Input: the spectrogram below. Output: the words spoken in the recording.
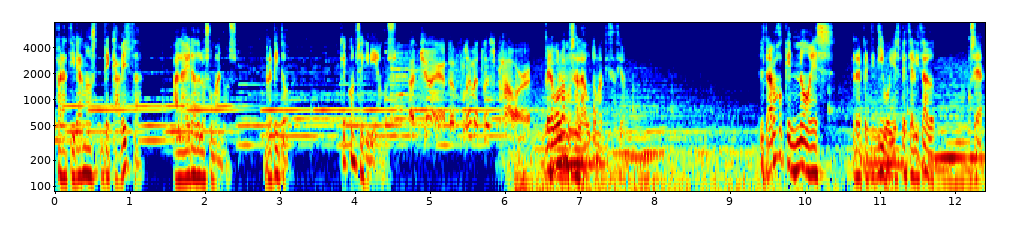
para tirarnos de cabeza a la era de los humanos? Repito, ¿qué conseguiríamos? Pero volvamos a la automatización. El trabajo que no es repetitivo y especializado, o sea,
